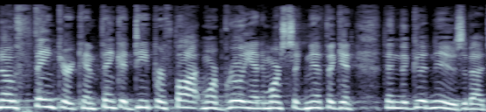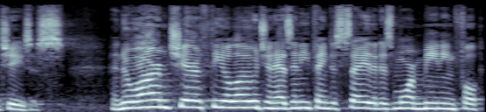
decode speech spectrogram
No thinker can think a deeper thought more brilliant and more significant than the good news about Jesus. And no armchair theologian has anything to say that is more meaningful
